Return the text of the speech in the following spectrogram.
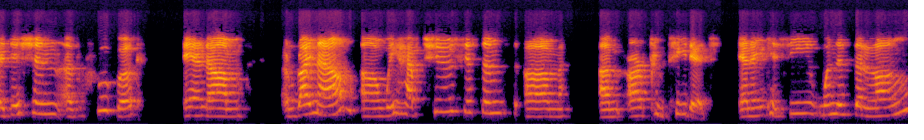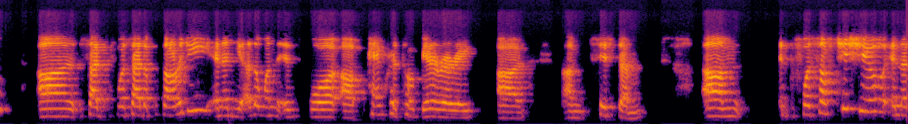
edition of WHO book, and um, right now uh, we have two systems um, um, are completed. And you can see one is the lung uh, for cytopathology, and then the other one is for uh, pancreatobiliary uh, um, system. For soft tissue and the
